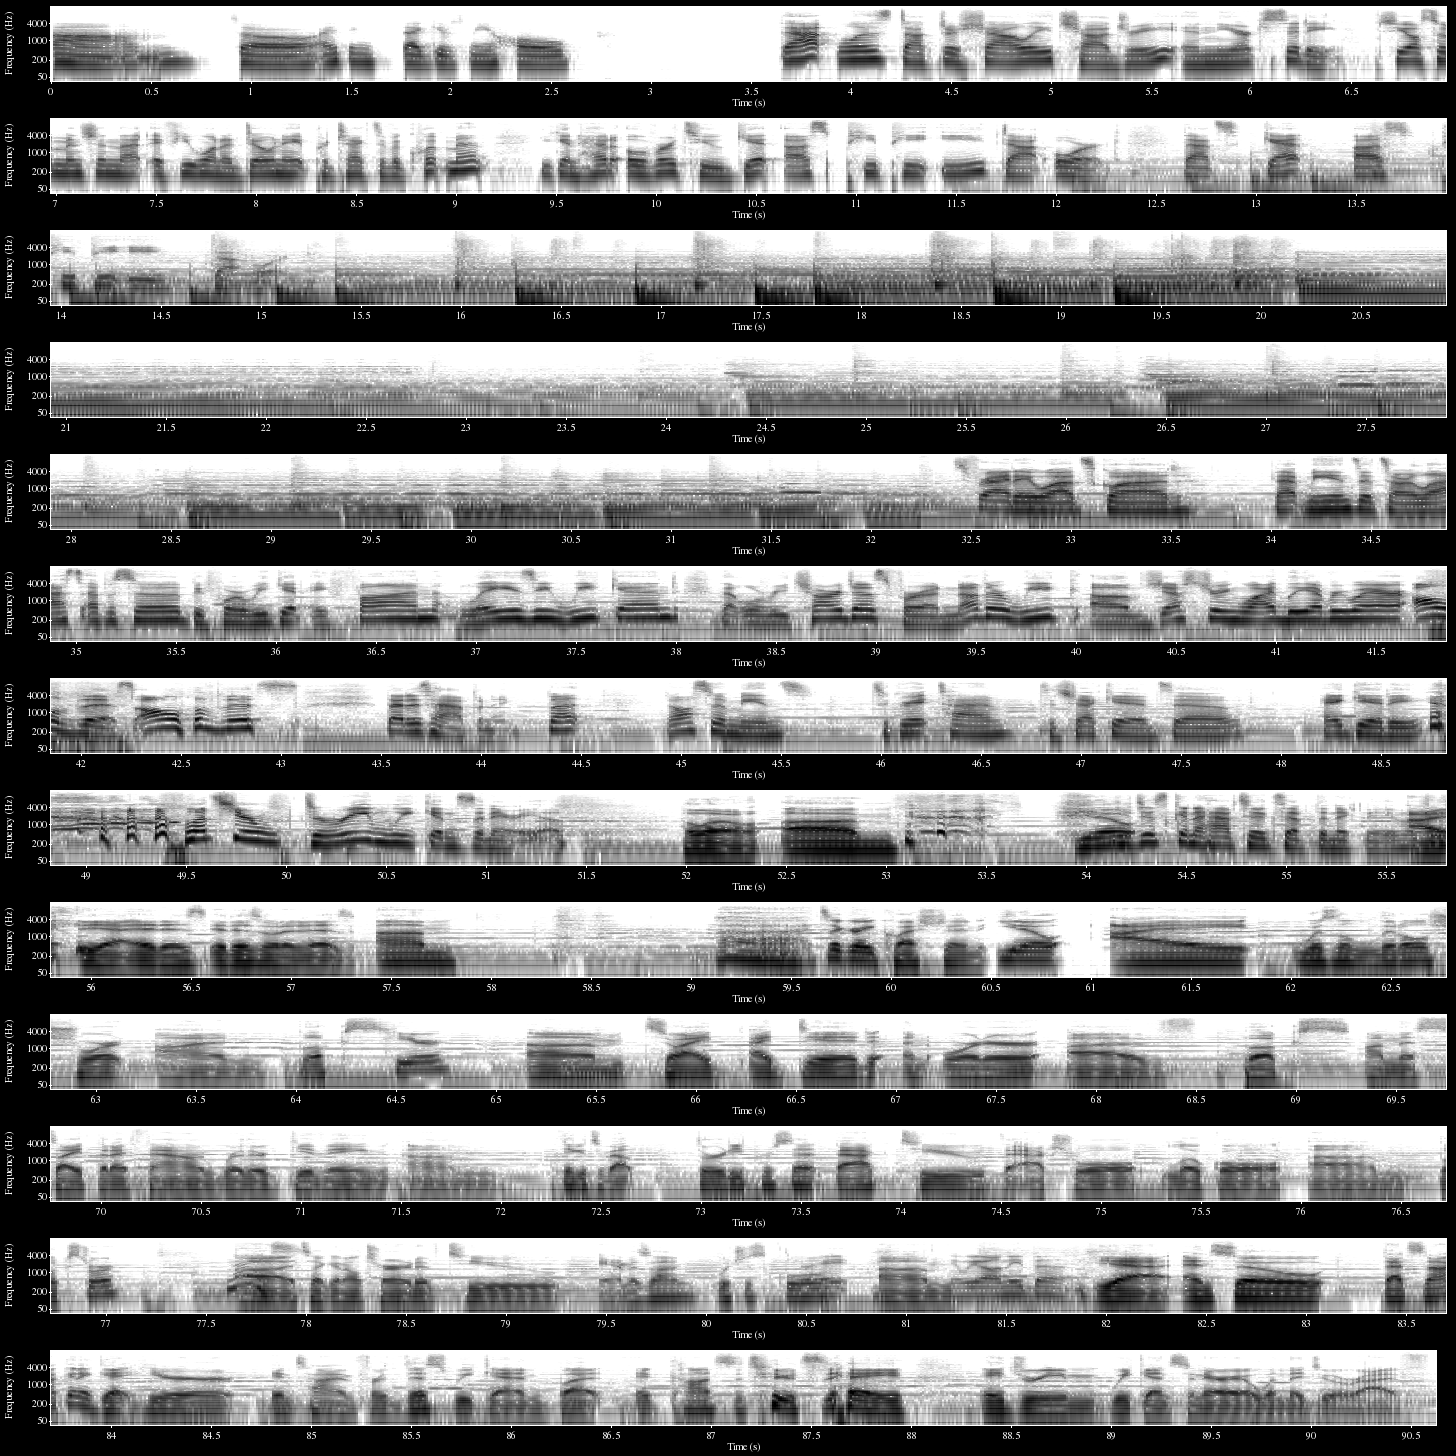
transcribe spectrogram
Um, so I think that gives me hope. That was Dr. Shauli Chaudhry in New York City. She also mentioned that if you want to donate protective equipment, you can head over to getusppe.org. That's getusppe.org. Friday, Wad Squad. That means it's our last episode before we get a fun, lazy weekend that will recharge us for another week of gesturing widely everywhere. All of this, all of this that is happening. But it also means it's a great time to check in. So, hey, Giddy, what's your dream weekend scenario? Hello. Um, you know, You're just gonna have to accept the nickname. Okay? I yeah, it is. It is what it is. Um, it's a great question. You know, I was a little short on books here, um, so I I did an order of books on this site that I found where they're giving. Um, I think it's about thirty percent back to the actual local um, bookstore. Nice. Uh, it's like an alternative to Amazon, which is cool. Great. Um, Yeah, we all need that. yeah, and so that's not going to get here in time for this weekend, but it constitutes a a dream weekend scenario when they do arrive.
